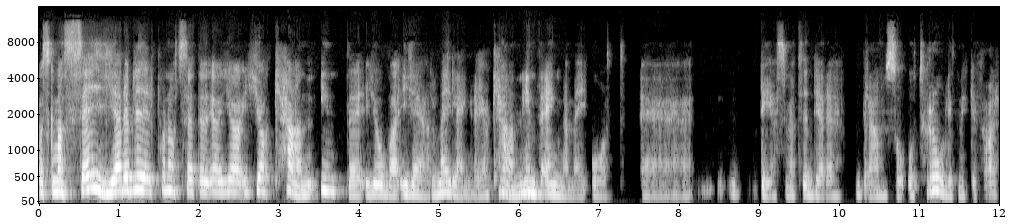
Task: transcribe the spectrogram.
vad ska man säga? Det blir på något sätt, jag, jag, jag kan inte jobba ihjäl mig längre. Jag kan Mm. inte ägna mig åt eh, det som jag tidigare brann så otroligt mycket för.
